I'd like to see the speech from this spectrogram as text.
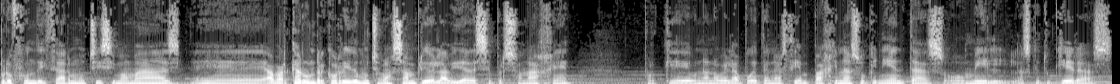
profundizar muchísimo más, eh, abarcar un recorrido mucho más amplio de la vida de ese personaje, porque una novela puede tener 100 páginas o 500 o 1000, las que tú quieras,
